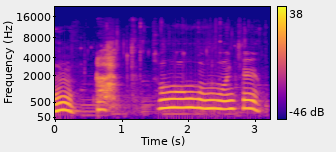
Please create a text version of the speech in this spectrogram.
うん。あ、うん、おいしい。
